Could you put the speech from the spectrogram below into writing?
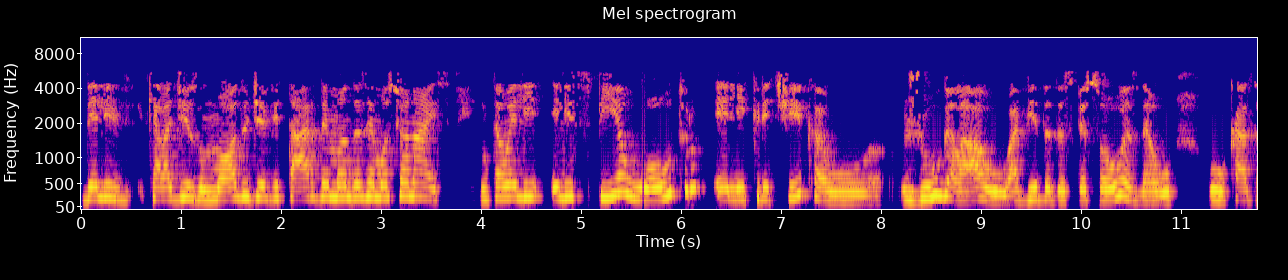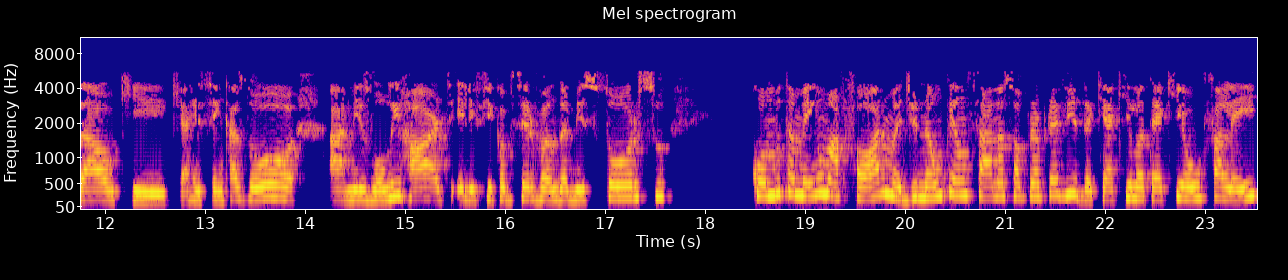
dele, que ela diz, um modo de evitar demandas emocionais. Então ele, ele espia o outro, ele critica, o, julga lá o, a vida das pessoas, né? O, o casal que, que a recém casou, a Miss Lonely Heart, ele fica observando a Miss Torso, como também uma forma de não pensar na sua própria vida, que é aquilo até que eu falei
